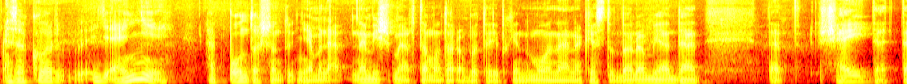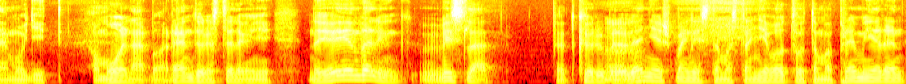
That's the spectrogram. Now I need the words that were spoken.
ez akkor így ennyi? hát pontosan tudja, nem, nem ismertem a darabot egyébként a Molnárnak ezt a darabját, de hát, tehát sejtettem, hogy itt a Molnárban a rendőr, ez tényleg, hogy na jöjjön velünk, viszlát, tehát körülbelül uh-huh. ennyi, és megnéztem, aztán nyilván ott voltam a premiéren,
